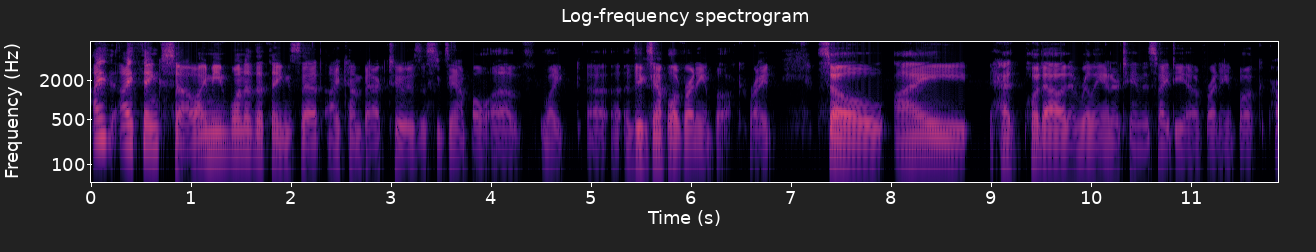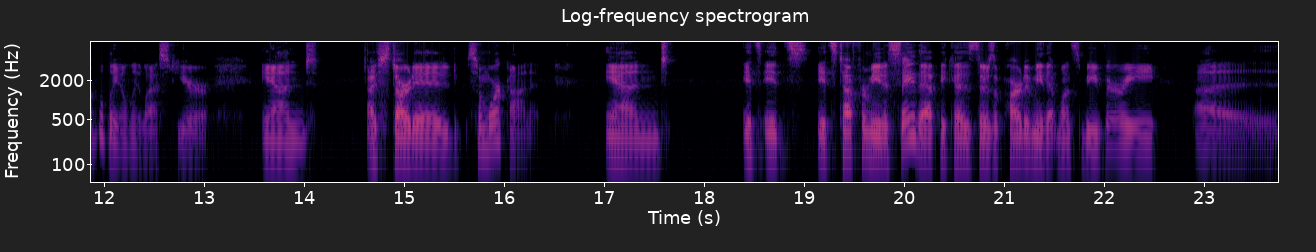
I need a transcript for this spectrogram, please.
I, I think so. I mean, one of the things that I come back to is this example of like uh, uh the example of writing a book, right? So I had put out and really entertained this idea of writing a book probably only last year. And I've started some work on it, and it's it's it's tough for me to say that because there's a part of me that wants to be very uh,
